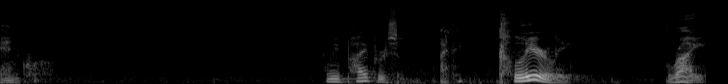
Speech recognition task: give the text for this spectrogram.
End quote. I mean, Piper's, I think, clearly right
